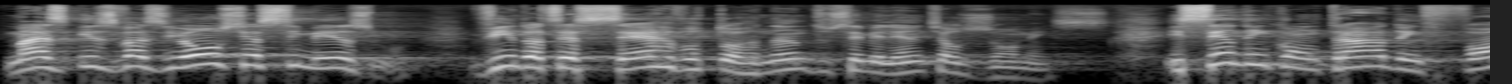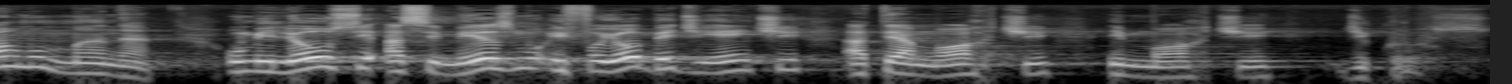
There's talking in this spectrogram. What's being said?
mas esvaziou-se a si mesmo, vindo a ser servo, tornando-se semelhante aos homens e sendo encontrado em forma humana, humilhou-se a si mesmo e foi obediente até a morte e morte de cruz.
